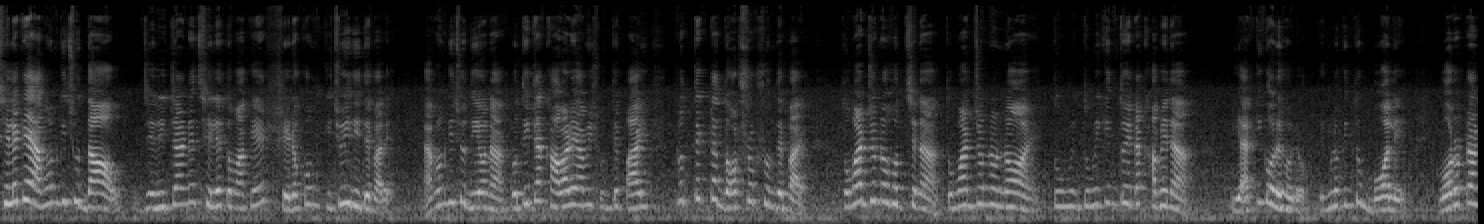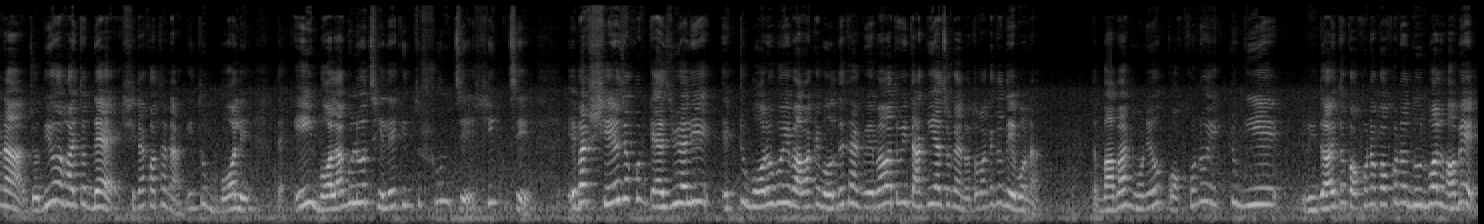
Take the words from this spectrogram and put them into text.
ছেলেকে এমন কিছু দাও যে রিটার্নে ছেলে তোমাকে সেরকম কিছুই দিতে পারে। এমন কিছু দিও না। প্রতিটা খাবারে আমি শুনতে পাই, প্রত্যেকটা দর্শক শুনতে পায়, তোমার জন্য হচ্ছে না, তোমার জন্য নয়, তুমি তুমি কিন্তু এটা খাবে না। ইয়ার কি করে হলো? এগুলো কিন্তু বলে। বড়টা না, যদিও হয়তো দেয়, সেটা কথা না, কিন্তু বলে। তা এই বলাগুলো ছেলে কিন্তু শুনছে, শিখছে। এবার সে যখন ক্যাজুয়ালি একটু বড় হয়ে বাবাকে বলতে থাকবে, বাবা, তুমি তাকিয়ে আছো কেন? তোমাকে তো দেবো না। তো বাবার মনেও কখনো একটু গিয়ে, হৃদয় তো কখনো কখনো দুর্বল হবে,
